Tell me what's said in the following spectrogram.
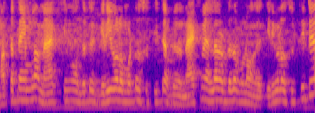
மற்ற டைம்லாம் மேக்ஸிமம் வந்துட்டு கிரிவலம் மட்டும் சுற்றிட்டு அப்படி மேக்ஸிமம் எல்லாரும் அப்படி தான் பண்ணுவாங்க. கிரிவலம் சுற்றிட்டு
